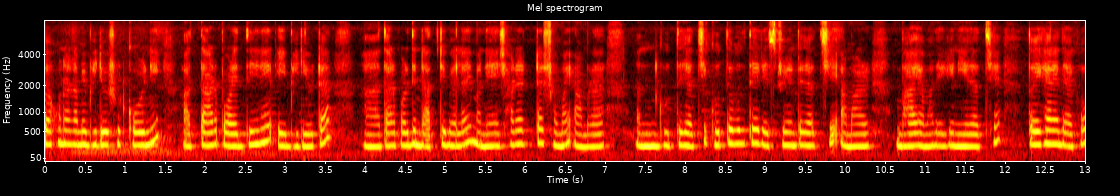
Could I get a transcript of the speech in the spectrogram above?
তখন আর আমি ভিডিও শ্যুট করিনি। আর তার পরের দিনের এই ভিডিওটা তারপরের দিন রাত্রিবেলায় মানে সাড়ে আটটার সময় আমরা ঘুরতে যাচ্ছি। ঘুরতে বলতে রেস্টুরেন্টে যাচ্ছি। আমার ভাই আমাদেরকে নিয়ে যাচ্ছে। তো এখানে দেখো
